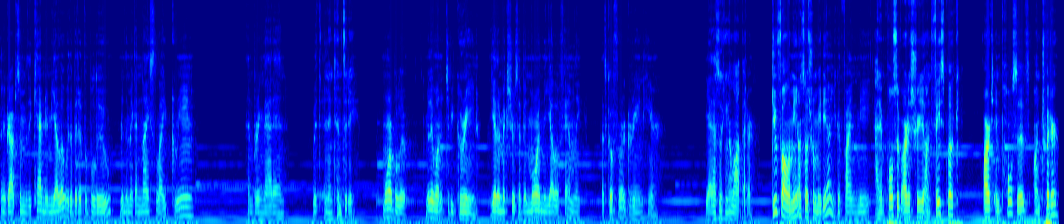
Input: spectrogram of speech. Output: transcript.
To grab some of the cadmium yellow with a bit of a blue, really make a nice light green, and bring that in with an intensity. More blue. Really want it to be green. The other mixtures have been more in the yellow family. Let's go for a green here. Yeah, that's looking a lot better. Do follow me on social media. You can find me at Impulsive Artistry on Facebook, Art Impulsive on Twitter.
